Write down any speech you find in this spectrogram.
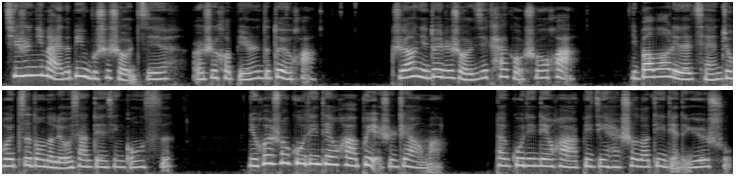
其实你买的并不是手机，而是和别人的对话。只要你对着手机开口说话，你包包里的钱就会自动的流向电信公司。你会说固定电话不也是这样吗？但固定电话毕竟还受到地点的约束，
